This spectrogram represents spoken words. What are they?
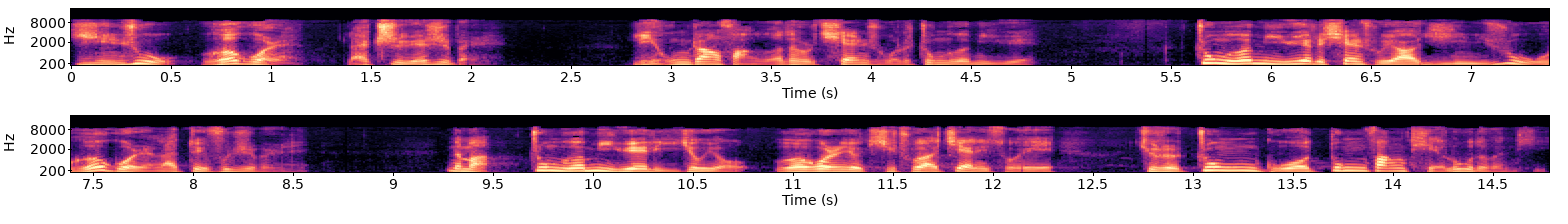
引入俄国人来制约日本人。李鸿章访俄的时候签署了中俄密约，中俄密约的签署要引入俄国人来对付日本人。那么中俄密约里就有俄国人就提出要建立所谓就是中国东方铁路的问题。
